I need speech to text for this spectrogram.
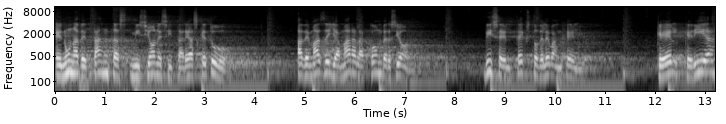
en una de tantas misiones y tareas que tuvo, además de llamar a la conversión, dice el texto del Evangelio, que él quería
